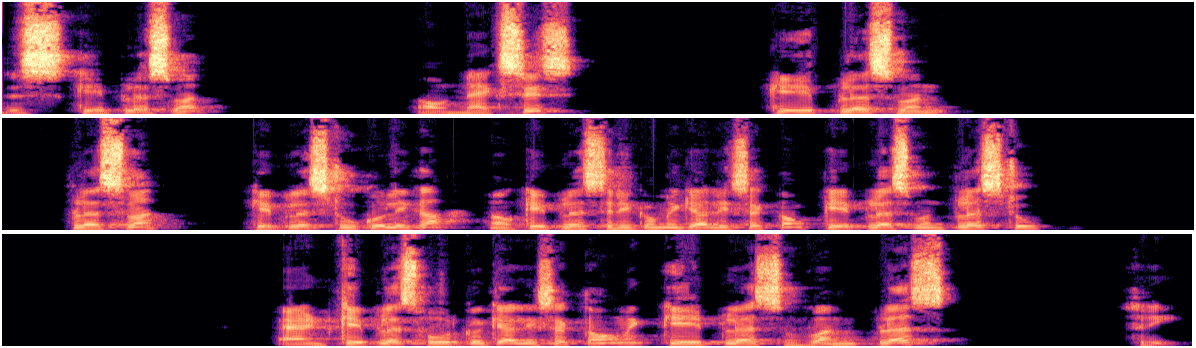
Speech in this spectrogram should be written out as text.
this k plus one now next is k plus one plus one k plus two को लिखा। नाउ के प्लस थ्री को मैं क्या लिख सकता हूँ? K plus one plus two and k plus four को क्या लिख सकता हूँ मैं? के प्लस वन प्लस थ्री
